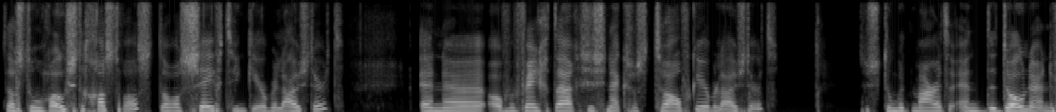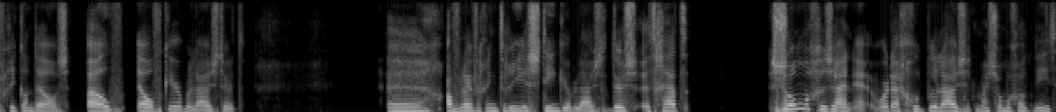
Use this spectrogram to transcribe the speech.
dat was toen Roos de gast was. Dat was 17 keer beluisterd. En uh, over vegetarische snacks was 12 keer beluisterd. Dus toen met Maarten. En de doner en de frikandel was 11, 11 keer beluisterd. Uh, aflevering 3 is 10 keer beluisterd. Dus het gaat. Sommige zijn, worden echt goed beluisterd, maar sommige ook niet.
